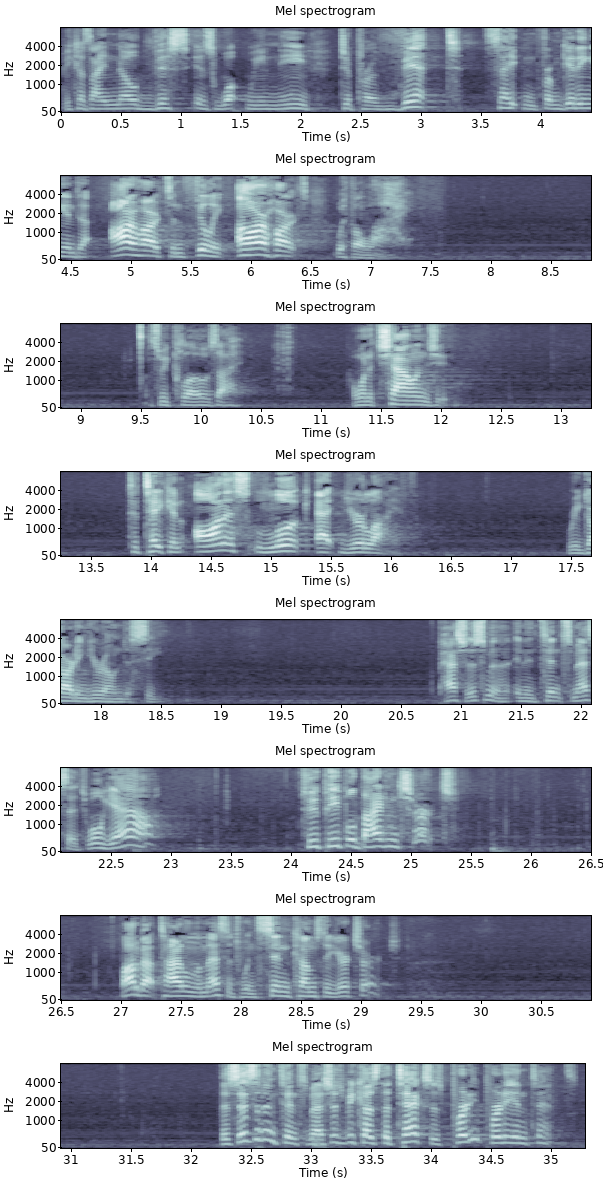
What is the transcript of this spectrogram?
Because I know this is what we need to prevent Satan from getting into our hearts and filling our hearts with a lie. As we close, I, I want to challenge you to take an honest look at your life regarding your own deceit. Pastor, this has been an intense message. Well, yeah. Two people died in church. Thought about titling the message When Sin Comes to Your Church. This is an intense message because the text is pretty, pretty intense.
